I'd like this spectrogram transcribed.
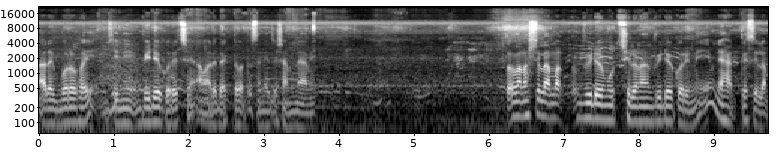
আরেক বড় ভাই, যিনি ভিডিও করেছে, আমারে দেখতে পারতেছেন এই যে সামনে আমি। তখন আসলে আমার ভিডিওর মুড ছিল না, আমি ভিডিও করিনি, এমনি হাঁটতেছিলাম।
